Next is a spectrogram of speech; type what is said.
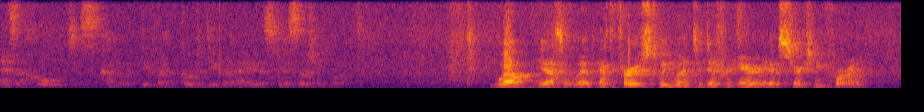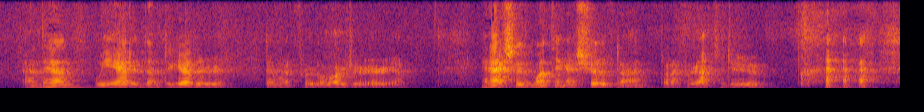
as a whole, just kind of a different, go to different areas here searching for it. Well, yes. At at first, we went to different areas searching for it, and then we added them together and then went for the larger area. And actually, the one thing I should have done, but I forgot to do,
